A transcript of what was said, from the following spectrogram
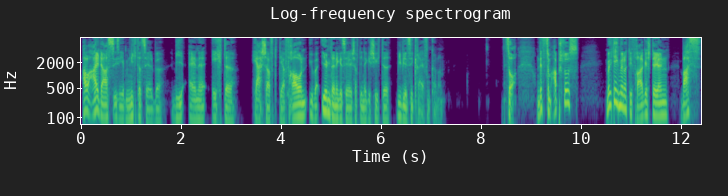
Aber all das ist eben nicht dasselbe wie eine echte Herrschaft der Frauen über irgendeine Gesellschaft in der Geschichte, wie wir sie greifen können. So, und jetzt zum Abschluss möchte ich mir noch die Frage stellen, was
